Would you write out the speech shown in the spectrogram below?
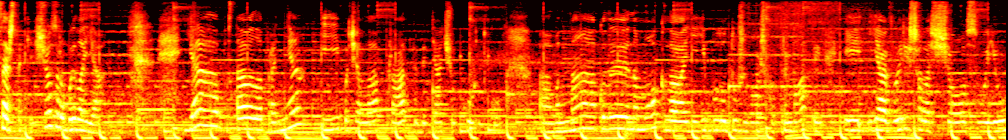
Все ж таки, що зробила я? Я поставила прання і почала прати дитячу куртку. Вона, коли намокла, її було дуже важко тримати. І я вирішила, що свою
